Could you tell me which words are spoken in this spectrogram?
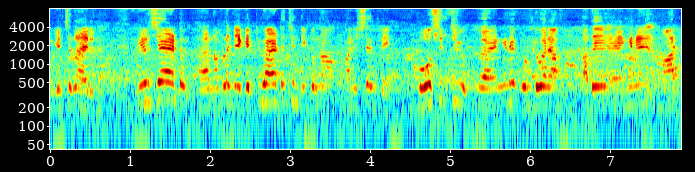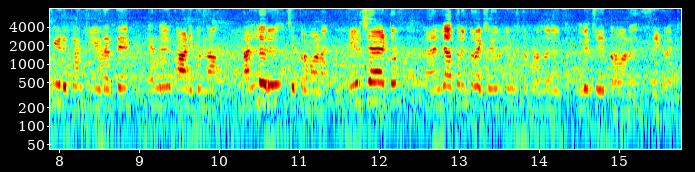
മികച്ചതായിരുന്നു. തീർച്ചയായിട്ടും നമ്മൾ നെഗറ്റീവായിട്ട് ചിന്തിക്കുന്ന മനുഷ്യരുടെ പോസിറ്റീവ് എങ്ങനെ കൊണ്ടുവരാം അത് എങ്ങനെ മാറ്റിയെടുക്കാൻ ജീവിതത്തെ എന്ന് കാണിക്കുന്ന നല്ലൊരു ചിത്രമാണ്. തീർച്ചയായിട്ടും എല്ലാത്തരം പ്രേക്ഷകർക്കും ഇഷ്ടപ്പെടുന്ന ഒരു മികച്ച ചിത്രമാണ് സീക്രറ്റ്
